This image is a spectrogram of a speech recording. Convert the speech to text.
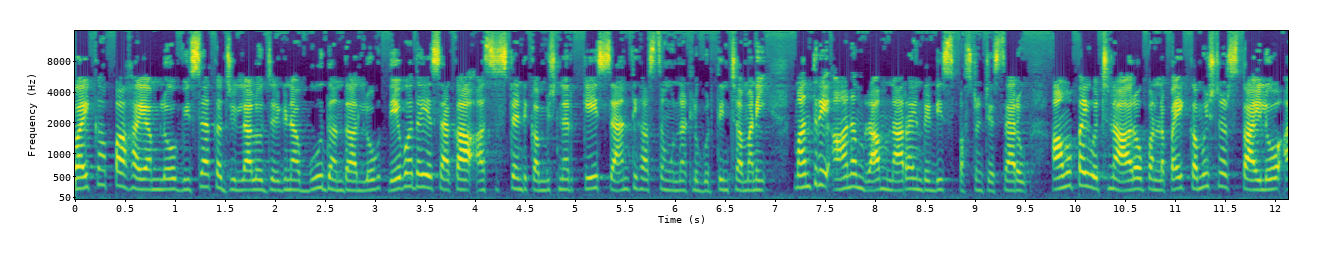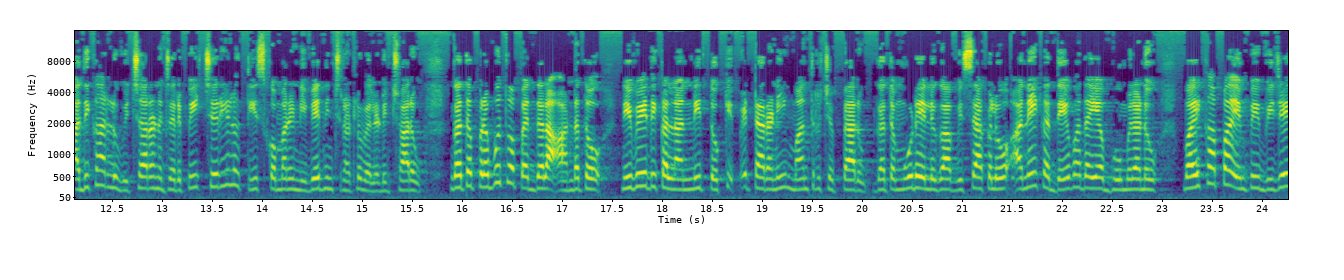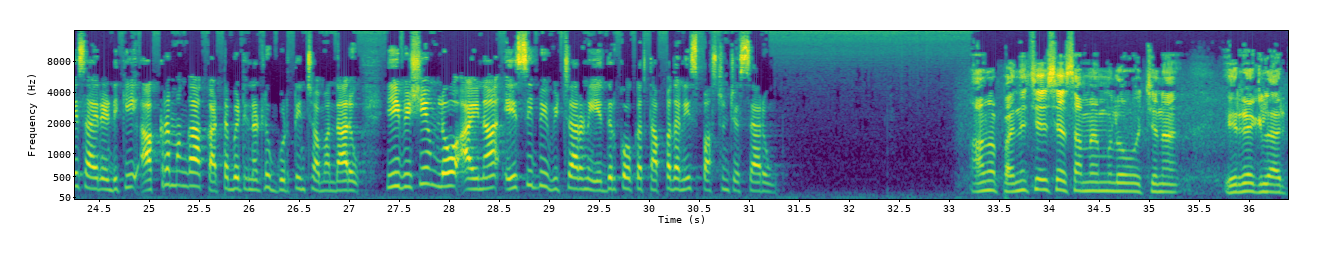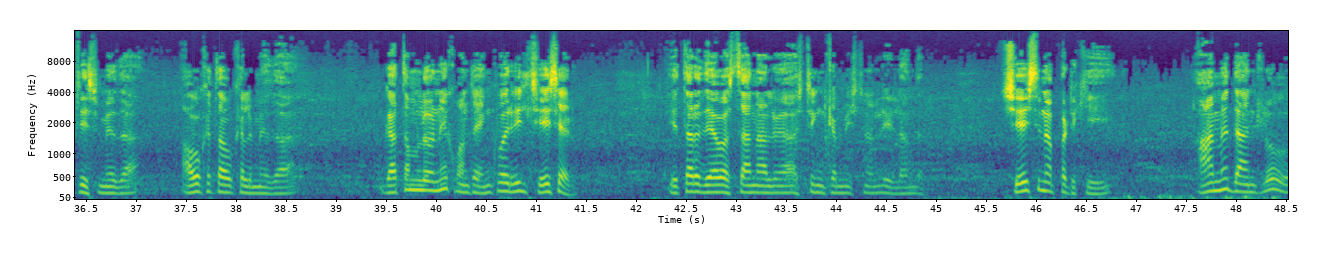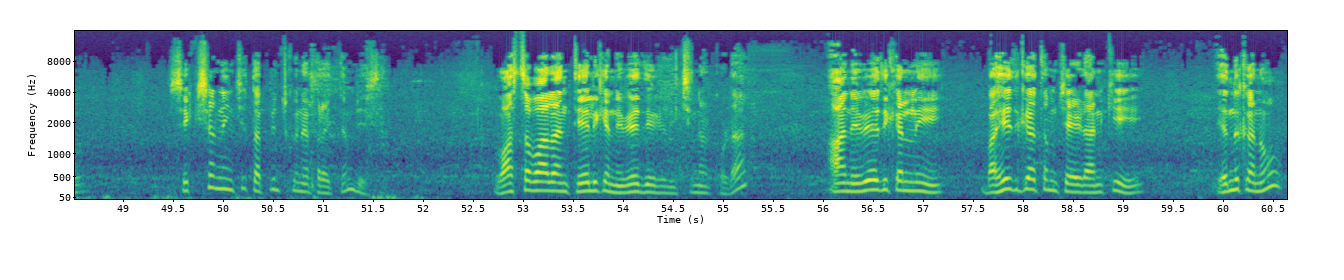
వైకాపా హయాంలో విశాఖ జిల్లాలో జరిగిన భూదందాల్లో దేవాదాయ శాఖ అసిస్టెంట్ కమిషనర్ కె శాంతిహస్తం ఉన్నట్లు గుర్తించామని మంత్రి ఆనం రామ్ నారాయణ రెడ్డి స్పష్టం చేశారు. ఆమెపై వచ్చిన ఆరోపణలపై కమిషనర్ స్థాయిలో అధికారులు విచారణ జరిపి చర్యలు తీసుకోమని నివేదించినట్లు వెల్లడించారు. గత ప్రభుత్వ పెద్దల అండతో నివేదికలన్నీ తొక్కిపెట్టారని మంత్రి చెప్పారు. గత మూడేళ్ళుగా విశాఖలో అనేక దేవాదాయ భూములను వైకాపా ఎంపీ విజయసాయిరెడ్డికి అక్రమంగా కట్టబెట్టినట్లు గుర్తించామన్నారు. ఈ విషయంలో ఆయన ఏసీబీ విచారణ ఎదుర్కోక తప్పదని స్పష్టం చేశారు. ఆమె పనిచేసే సమయంలో వచ్చిన ఇర్రెగ్యులారిటీస్ మీద అవకతవకల మీద గతంలోనే కొంత ఎంక్వైరీలు చేశారు. ఇతర దేవస్థానాలు అసిస్టెంట్ కమిషనర్లు వీళ్ళందరూ. చేసినప్పటికీ ఆమె దాంట్లో శిక్ష నుంచి తప్పించుకునే ప్రయత్నం చేశారు. వాస్తవాలను తేలిక నివేదికలు ఇచ్చినా కూడా ఆ నివేదికల్ని బహిర్గతం చేయడానికి ఎందుకనో?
